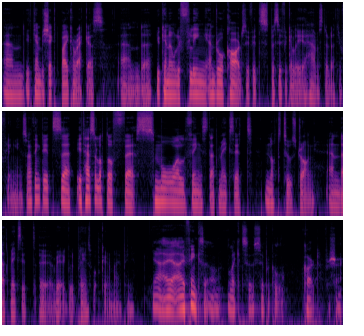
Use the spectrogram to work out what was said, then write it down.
And it can be checked by Karakas, and uh, you can only fling and draw cards if it's specifically a hamster that you're flinging. So I think it's uh, it has a lot of uh, small things that makes it not too strong, and that makes it a very good planeswalker in my opinion. Yeah, I I think so. Like it's a super cool card for sure.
